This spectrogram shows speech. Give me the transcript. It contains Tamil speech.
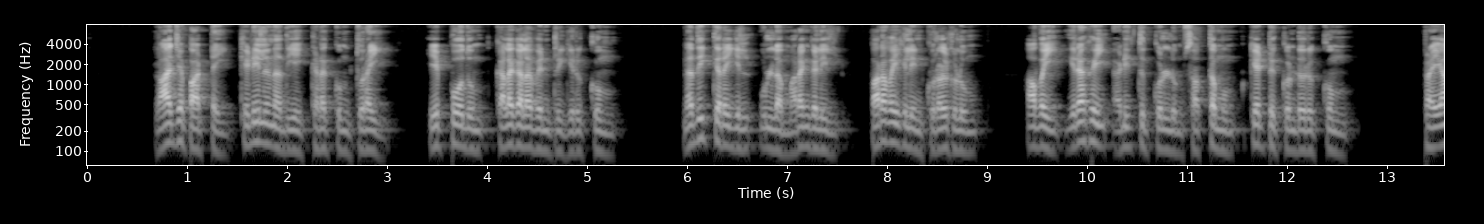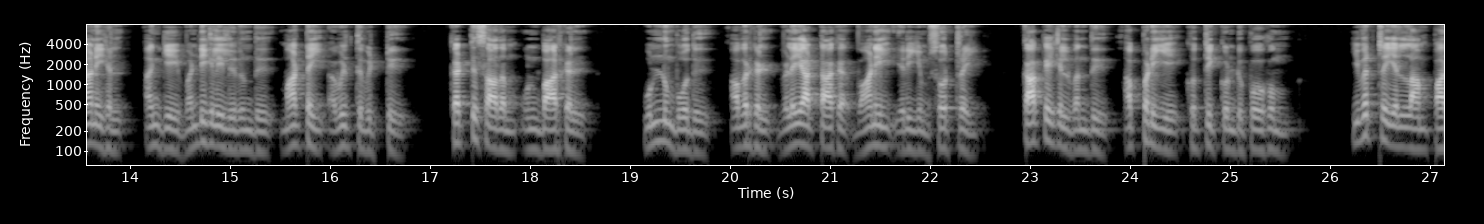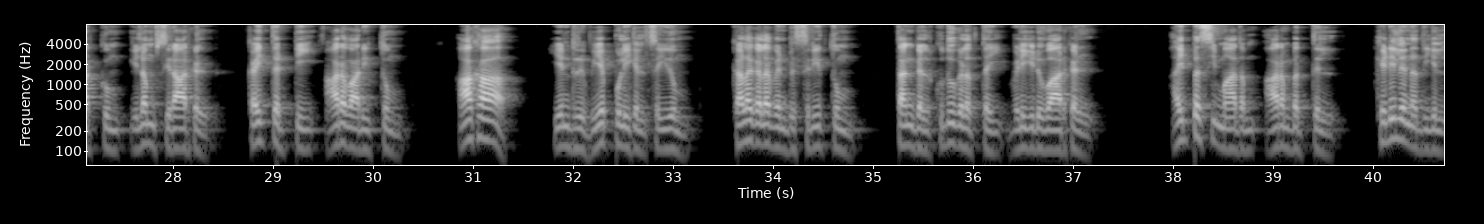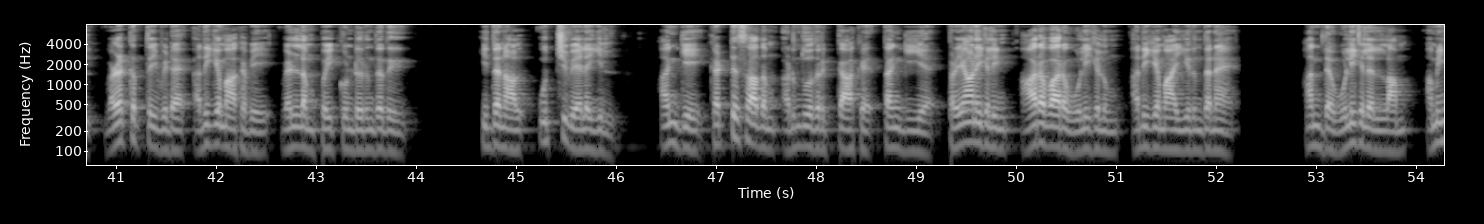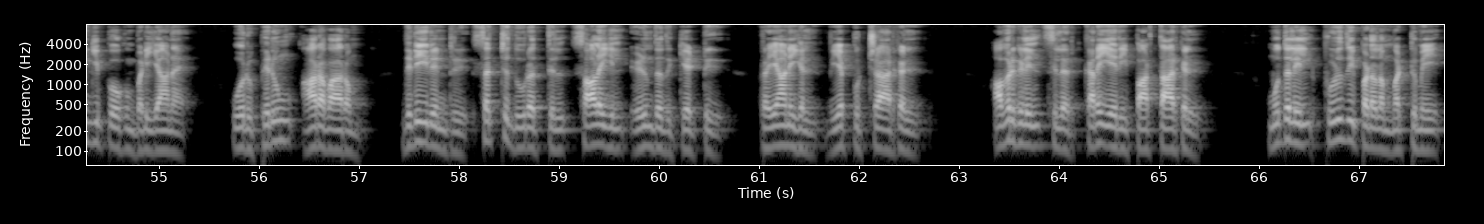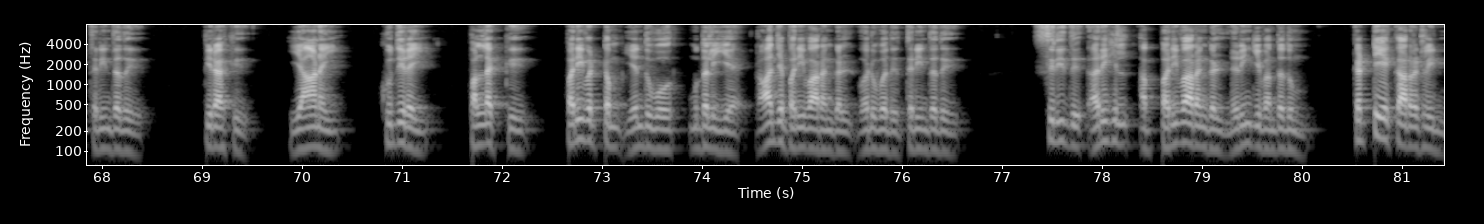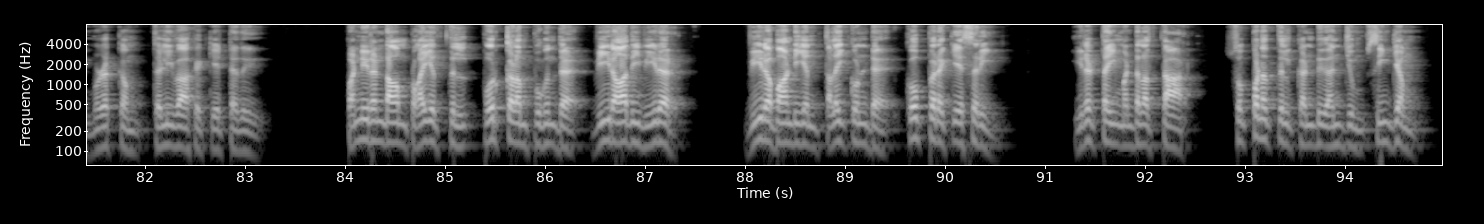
ராஜபாட்டை கெடில நதியை கடக்கும் துறை எப்போதும் கலகலவென்று இருக்கும். நதிக்கரையில் உள்ள மரங்களில் பறவைகளின் குரல்களும் அவை இறகை அடித்துக்கொள்ளும் சத்தமும் கேட்டுக்கொண்டிருக்கும் பிரயாணிகள் அங்கே வண்டிகளிலிருந்து மாட்டை அவிழ்த்துவிட்டு கட்டு சாதம் உண்பார்கள். உண்ணும்போது அவர்கள் விளையாட்டாக வானில் எரியும் சோற்றை காக்கைகள் வந்து அப்படியே கொத்திக்கொண்டு போகும். இவற்றையெல்லாம் பார்க்கும் இளம் சிறார்கள் கைத்தட்டி ஆரவாரித்தும் ஆகா! என்று வியப்புலிகள் செய்தும் கலகலவென்று சிரித்தும் தங்கள் குதூகலத்தை வெளியிடுவார்கள். ஐப்பசி மாதம் ஆரம்பத்தில் கெடில நதியில் வழக்கத்தை விட அதிகமாகவே வெள்ளம் போய்க் கொண்டிருந்தது. இதனால் உச்சி வேளையில் அங்கே கட்டு சாதம் அருந்துவதற்காக தங்கிய பிரயாணிகளின் ஆரவார ஒலிகளும் அதிகமாயிருந்தன. அந்த ஒலிகளெல்லாம் அமுங்கிப் போகும்படியான ஒரு பெரும் ஆரவாரம் திடீரென்று சற்று தூரத்தில் சாலையில் எழுந்தது கேட்டு பிரயாணிகள் வியப்புற்றார்கள். அவர்களில் சிலர் கரையேறி பார்த்தார்கள். முதலில் புழுதி படலம் மட்டுமே தெரிந்தது. பிறகு யானை குதிரை பல்லக்கு பரிவட்டம் ஏந்துவோர் முதலிய ராஜபரிவாரங்கள் வருவது தெரிந்தது. சிறிது அருகில் அப்பரிவாரங்கள் நெருங்கி வந்ததும் கட்டியக்காரர்களின் முழக்கம் தெளிவாக கேட்டது. பன்னிரண்டாம் பிராயத்தில் போர்க்களம் புகுந்த வீராதி வீரர் வீரபாண்டியன் தலை கொண்ட கோப்பரகேசரி இரட்டை மண்டலத்தார் சொப்பனத்தில் கண்டு அஞ்சும் சிங்கம்.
